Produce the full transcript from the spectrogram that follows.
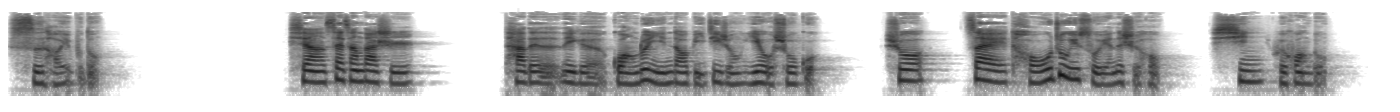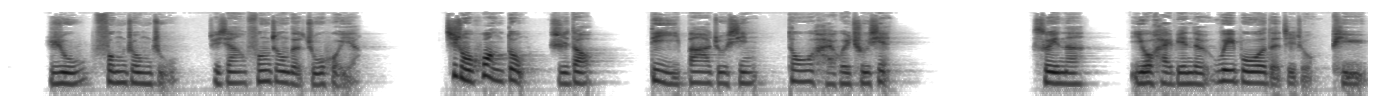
丝毫也不动。像赛藏大师他的那个《广论引导笔记》中也有说过，说在投注于所缘的时候，心会晃动，如风中烛，就像风中的烛火一样。这种晃动，直到第八柱星都还会出现。所以呢，有海边的微波的这种譬喻。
